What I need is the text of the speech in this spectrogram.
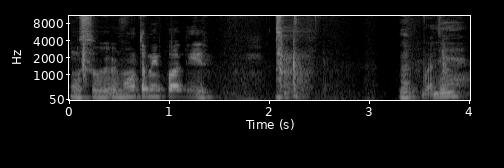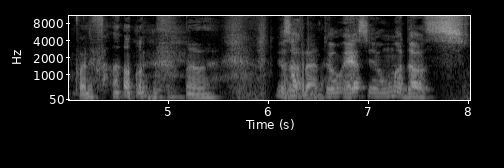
Nosso irmão também pode Pode, pode falar. Exato. Então, essa é uma das,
